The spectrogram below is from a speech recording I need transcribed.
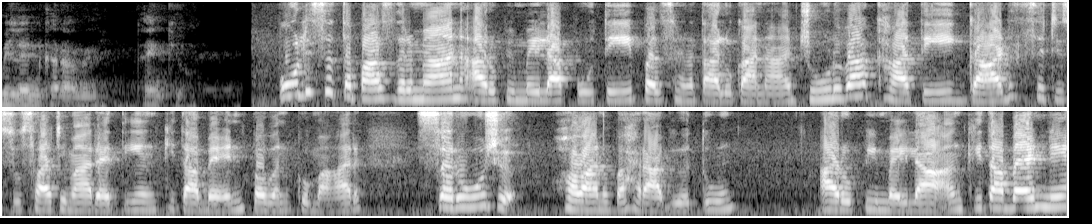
મિલન કરાવેલ. થેન્ક યુ પોલીસ તપાસ દરમિયાન આરોપી મહિલા પોતે પલસણ તાલુકાના જોડવા ખાતે ગાર્ડ સિટી સોસાયટીમાં રહેતી અંકિતાબેન પવનકુમાર સરોજ હોવાનું બહાર આવ્યું હતું. આરોપી મહિલા અંકિતાબેનને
